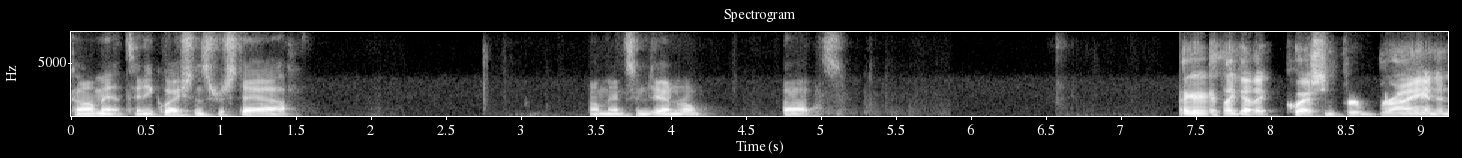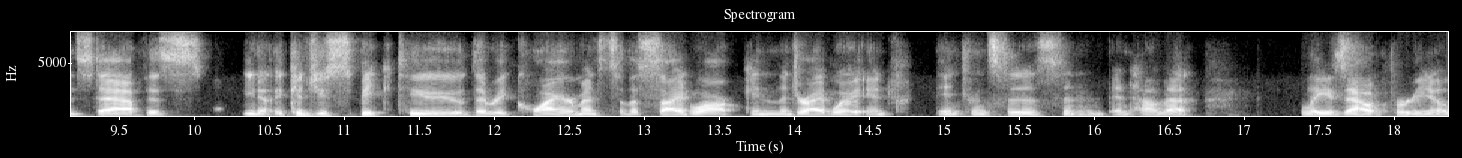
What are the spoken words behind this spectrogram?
Comments, any questions for staff? Comments in general, thoughts? I guess I got a question for Brian and staff is, you know, could you speak to the requirements of a sidewalk in the driveway en- entrances and, and how that lays out for, you know,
